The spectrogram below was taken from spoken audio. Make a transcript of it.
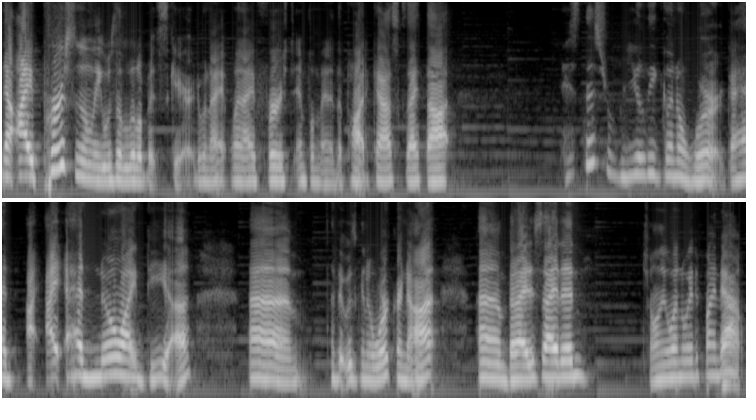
Now, I personally was a little bit scared when I when I first implemented the podcast because I thought, is this really going to work? I had I, I had no idea um, if it was going to work or not, um, but I decided it's only one way to find out,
